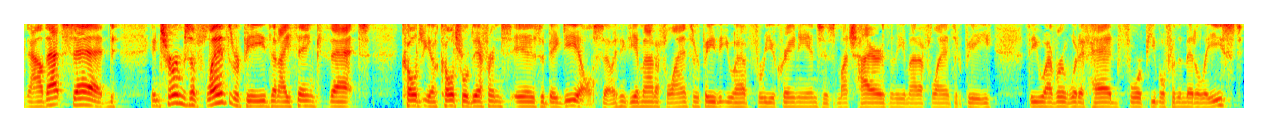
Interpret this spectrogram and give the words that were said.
Now, that said, in terms of philanthropy, then I think that you know, cultural difference is a big deal. So I think the amount of philanthropy that you have for Ukrainians is much higher than the amount of philanthropy that you ever would have had for people from the Middle East.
